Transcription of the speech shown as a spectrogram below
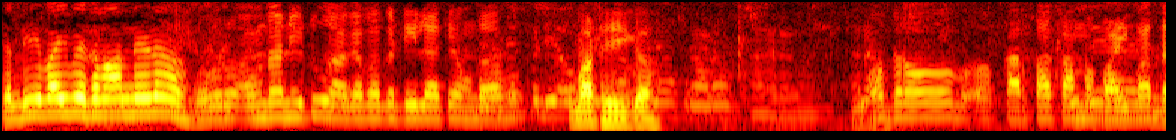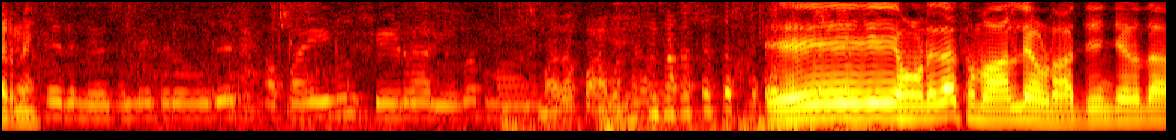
ਚੱਲੀਏ ਬਾਈ ਵੇ ਸਮਾਨ ਲੈਣ। ਹੋਰ ਆਉਂਦਾ ਨੀਟੂ ਆ ਗਿਆ ਵਾ ਗੱਡੀ ਲੈ ਕੇ ਆਉਂਦਾ ਉਹ। ਬਾ ਠੀਕ ਆ। ਉਧਰ ਉਹ ਕਰਤਾ ਕੰਮ ਬਾਈ ਬਹਾਦਰ ਨੇ। ਥੱਲੇ ਥੱਲੇ ਫਿਰ ਉਹਦੇ ਆਪਾਂ ਇਹਨੂੰ ਛੇੜਨਾ ਨਹੀਂ ਉਹਦਾ ਸਮਾਨ ਮੈਂ ਤਾਂ ਪਾ ਬੰਨਾ ਇਹ ਹੁਣ ਇਹਦਾ ਸਮਾਨ ਲਿਆਉਣਾ ਅੱਜ ਇੰਜਣ ਦਾ।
